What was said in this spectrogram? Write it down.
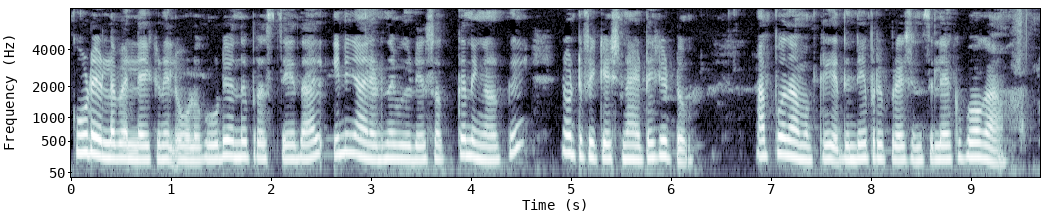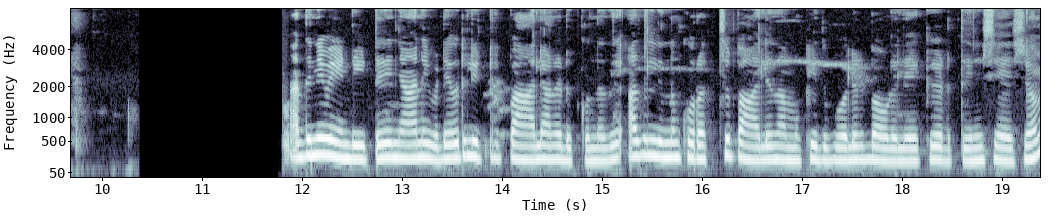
കൂടെയുള്ള ബെല്ലൈക്കണിൽ ഓൾ കൂടി ഒന്ന് പ്രസ് ചെയ്താൽ ഇനി ഞാനിടുന്ന വീഡിയോസൊക്കെ നിങ്ങൾക്ക് നോട്ടിഫിക്കേഷനായിട്ട് കിട്ടും. അപ്പോൾ നമുക്ക് ഇതിന്റെ പ്രിപ്പറേഷൻസിലേക്ക് പോകാം. അതിന് വേണ്ടിയിട്ട് ഞാനിവിടെ ഒരു ലിറ്റർ പാലാണ് എടുക്കുന്നത്. അതിൽ നിന്നും കുറച്ച് പാൽ നമുക്ക് ഇതുപോലെ ഒരു ബൗളിലേക്ക് എടുത്തതിന് ശേഷം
